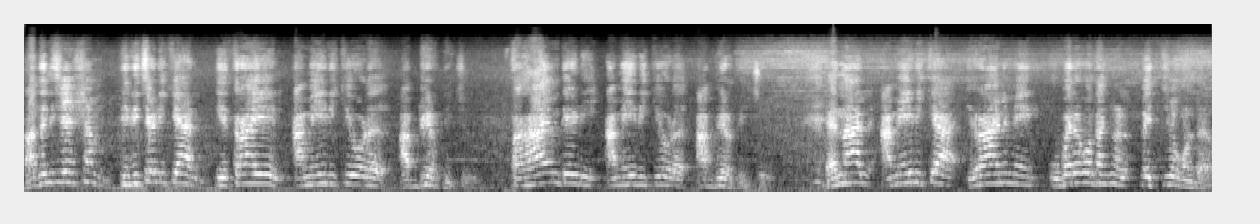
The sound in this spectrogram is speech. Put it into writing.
അതിനുശേഷം തിരിച്ചടിക്കാൻ ഇസ്രായേൽ അമേരിക്കയോട് അഭ്യർത്ഥിച്ചു. സഹായം തേടി അമേരിക്കയോട് അഭ്യർത്ഥിച്ചു. എന്നാൽ അമേരിക്ക ഇറാനുമേൽ ഉപരോധങ്ങൾ വെച്ചുകൊണ്ട്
